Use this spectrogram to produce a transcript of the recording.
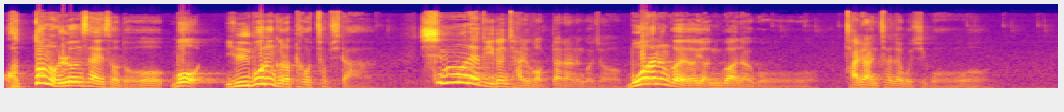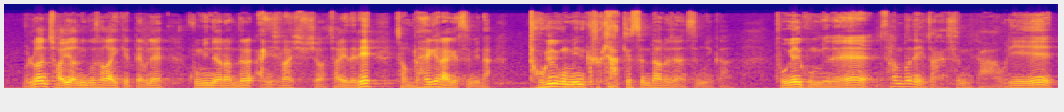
어떤 언론사에서도 뭐 일본은 그렇다고 칩시다. 신문에도 이런 자료가 없다라는 거죠. 뭐 하는 거예요? 연구 안 하고 자료 안 찾아보시고. 물론 저희 연구소가 있기 때문에 국민 여러분들 안심하십시오. 저희들이 전부 해결하겠습니다. 독일 국민이 그렇게 아껴 쓴다 그러지 않습니까? 독일 국민의 3분의 1도 안 씁니다. 우리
